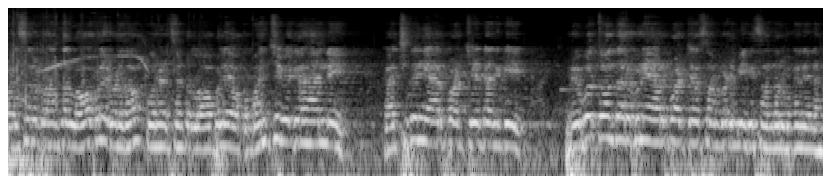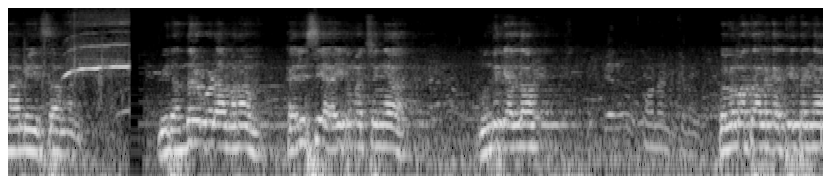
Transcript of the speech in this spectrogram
పరిసర ప్రాంతం లోపలే పెడదాం. కోనేట్ సెంటర్ లోపలే ఒక మంచి విగ్రహాన్ని ఖచ్చితంగా ఏర్పాటు చేయడానికి ప్రభుత్వం తరఫున ఏర్పాటు చేస్తాం కూడా మీకు సందర్భంగా నేను హామీ ఇస్తాను. మీరందరూ కూడా మనం కలిసి ఐకమత్యంగా ముందుకెళ్దాం. కుల మతాలకు అతీతంగా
